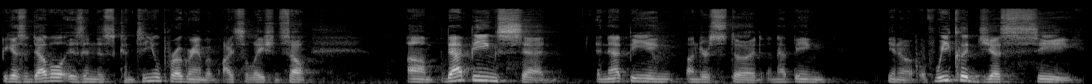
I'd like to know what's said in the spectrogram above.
because the devil is in this continual program of isolation. So, um, that being said, and that being understood, and that being, you know, if we could just see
